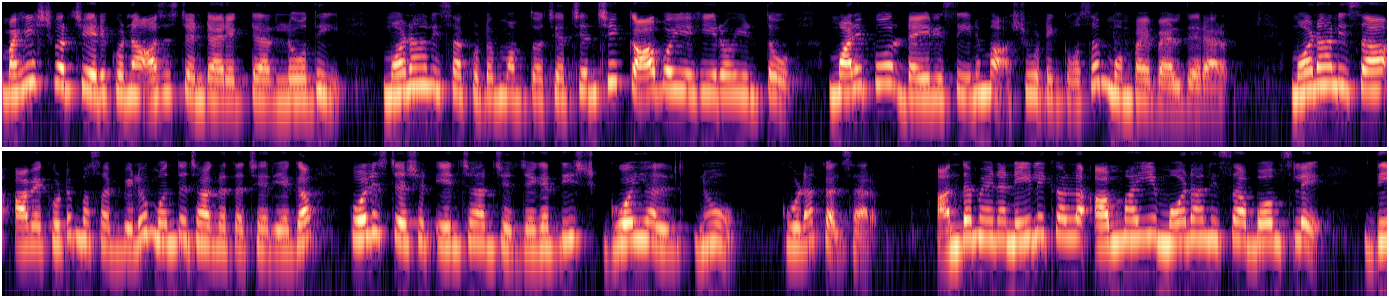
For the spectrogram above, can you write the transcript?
మహేశ్వర్ చేరుకున్న అసిస్టెంట్ డైరెక్టర్ లోధి మొనాలిసా కుటుంబంతో చర్చించి కాబోయే హీరోయిన్తో మణిపూర్ డైరీ సినిమా షూటింగ్ కోసం ముంబై బయలుదేరారు. మోనాలిసా ఆమె కుటుంబ సభ్యులు ముందు జాగ్రత్త చర్యగా police station in charge Jagdish గోయల్ను కూడా కలిశారు. అందమైన నీలికల్ల అమ్మాయి Monalisa Bhosle the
